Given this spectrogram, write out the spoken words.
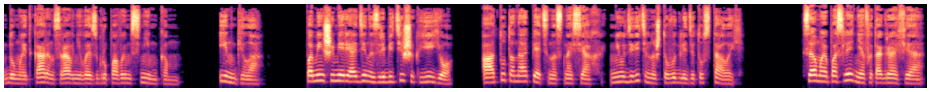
думает Карен, сравнивая с групповым снимком. Ингела. По меньшей мере один из ребятишек ее, а тут она опять на сносях. Неудивительно, что выглядит усталой. Самая последняя фотография —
